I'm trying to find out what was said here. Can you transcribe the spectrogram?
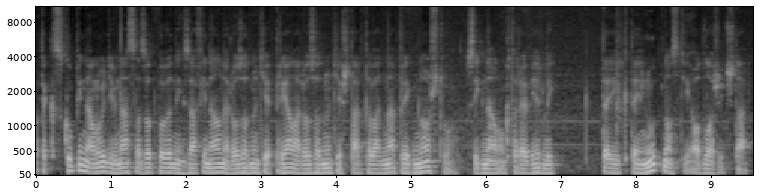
A tak skupina ľudí v NASA zodpovedných za finálne rozhodnutie prijala rozhodnutie štartovať napriek množstvu signálov, ktoré viedli k tej, k tej nutnosti odložiť štart.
